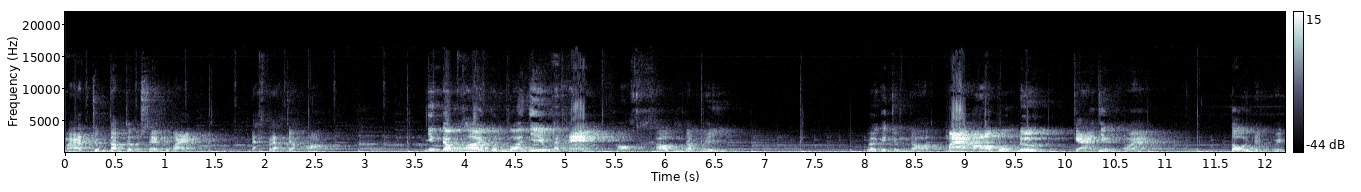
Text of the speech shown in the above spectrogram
mà trung tâm tư vấn xe của bạn đặt ra cho họ. Nhưng đồng thời cũng có nhiều khách hàng họ không đồng ý với cái chuẩn đó mà họ muốn được cá nhân hóa. Tôi được quyền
